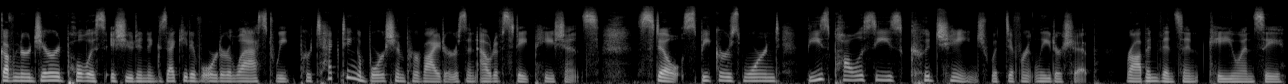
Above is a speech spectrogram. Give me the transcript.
Governor Jared Polis issued an executive order last week protecting abortion providers and out of state patients. Still, speakers warned these policies could change with different leadership. Robyn Vincent, KUNC.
